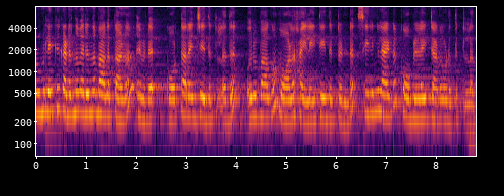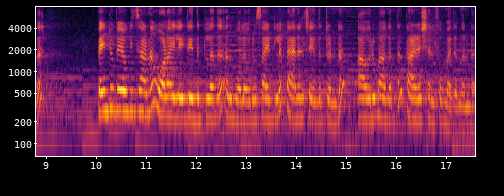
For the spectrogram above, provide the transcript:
റൂമിലേക്ക് കടന്നു വരുന്ന ഭാഗത്താണ് ഇവിടെ കോട്ട് അറേഞ്ച് ചെയ്തിട്ടുള്ളത്. ഒരു ഭാഗം വാൾ ഹൈലൈറ്റ് ചെയ്തിട്ടുണ്ട്. സീലിംഗിലായിട്ട് കോബിൾ ആണ് കൊടുത്തിട്ടുള്ളത്. പെയിന്റ് ഉപയോഗിച്ചാണ് വാൾ ഹൈലൈറ്റ് ചെയ്തിട്ടുള്ളത്. അതുപോലെ ഒരു സൈഡിൽ പാനൽ ചെയ്തിട്ടുണ്ട്. ആ ഒരു ഭാഗത്ത് താഴെ ഷെൽഫും വരുന്നുണ്ട്.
